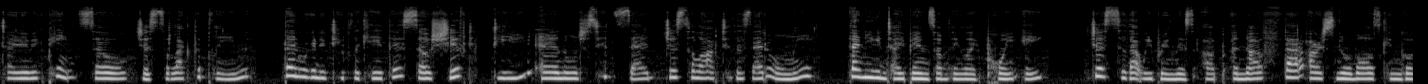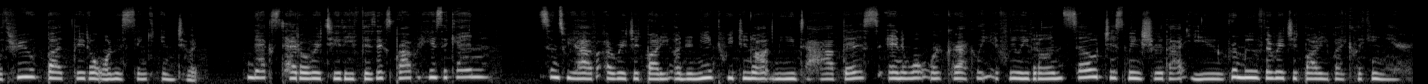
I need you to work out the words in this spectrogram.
dynamic paint. So just select the plane, then we're going to duplicate this, so Shift D, and we'll just hit Z just to lock to the Z only. Then you can type in something like 0.8 just so that we bring this up enough that our snowballs can go through, but they don't want to sink into it. Next, head over to the physics properties again. Since we have a rigid body underneath, we do not need to have this, and it won't work correctly if we leave it on, so just make sure that you remove the rigid body by clicking here.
